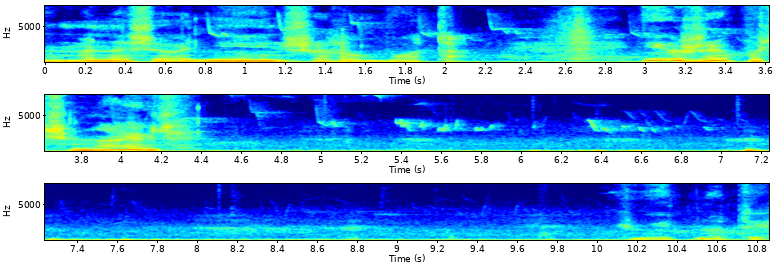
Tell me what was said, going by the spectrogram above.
У мене сьогодні інша робота. І вже починають квітнути.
